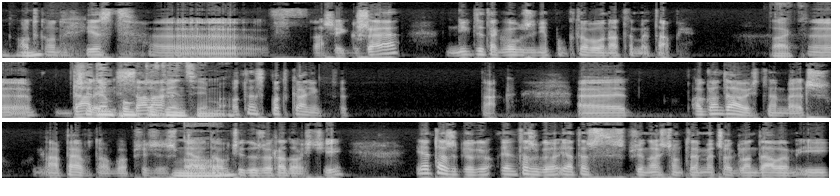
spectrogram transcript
Mhm. Odkąd jest w naszej grze, nigdy tak dobrze nie punktował na tym etapie. Tak. Dalej, 7 punktów Salah, więcej ma. Po tym spotkaniu, tak. E, oglądałeś ten mecz, na pewno, bo przecież no. miał, dał ci dużo radości. Ja też, go, ja, też go, ja też z przyjemnością ten mecz oglądałem i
